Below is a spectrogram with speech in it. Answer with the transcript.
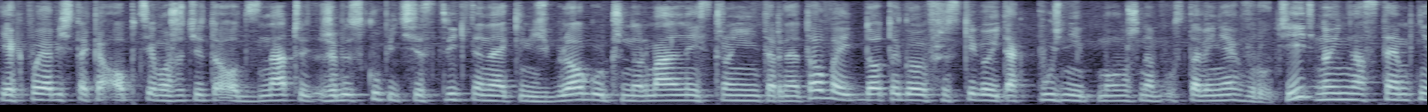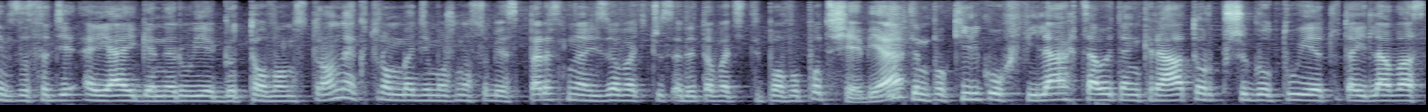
Jak pojawi się taka opcja, możecie to odznaczyć, żeby skupić się stricte na jakimś blogu czy normalnej stronie internetowej. Do tego wszystkiego i tak później można w ustawieniach wrócić. No i następnie w zasadzie AI generuje gotową stronę, którą będzie można sobie spersonalizować czy zedytować typowo pod siebie. W tym po kilku chwilach cały ten kreator przygotuje tutaj dla Was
